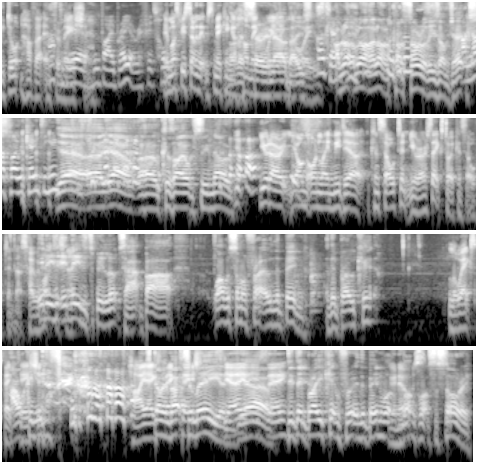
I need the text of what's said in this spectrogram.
We don't have that information. Has to be information. a vivibrator if it's It must be something that was making Not a humming, necessarily wailing nowadays. noise. Okay. I'm not. I'm not. I'm not a connoisseur of these objects. and that's why we came to you. yeah, uh, yeah, because I obviously know. You're our young online media consultant. You're our sex toy consultant. That's how we It, work. need, isn't it needed to be looked at, but why would someone throw it in the bin? Have they broke it? Low How can you? expectations. High expectations. Going back to me, and yeah, yeah, yeah, you see. did they break it and threw it in the bin? What, Who knows? what, what's the story?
